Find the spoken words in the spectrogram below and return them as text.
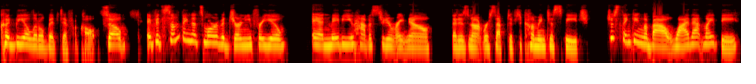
could be a little bit difficult. So, if it's something that's more of a journey for you, and maybe you have a student right now that is not receptive to coming to speech, just thinking about why that might be,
